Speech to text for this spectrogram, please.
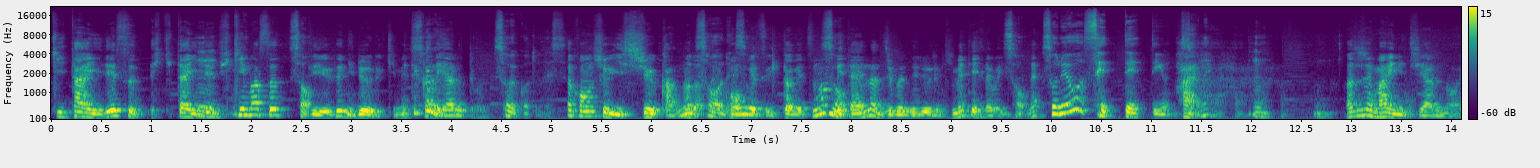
きたいです引きたいで、うん。引きますっていうふうにルール決めてからやるってことです。そういうことです。今週1週間のだったり今月1か月のみたいな自分でルール決めてやればいいですね。それを設定っていうんですよはいはいね。はい、うんうん私は毎日やるの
